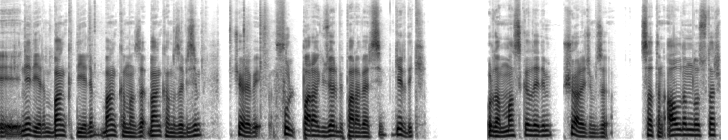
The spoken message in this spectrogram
Ee, ne diyelim? Bank diyelim. Bankamıza, bankamıza bizim şöyle bir full para, güzel bir para versin. Girdik. Buradan maskeledim. Şu aracımızı satın aldım dostlar.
